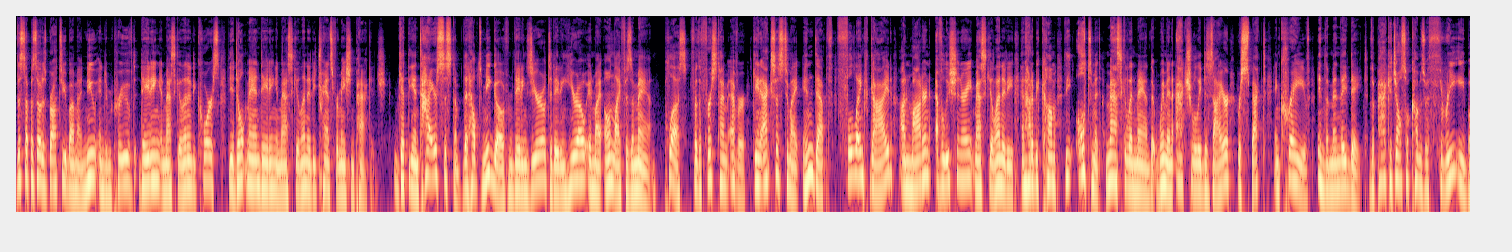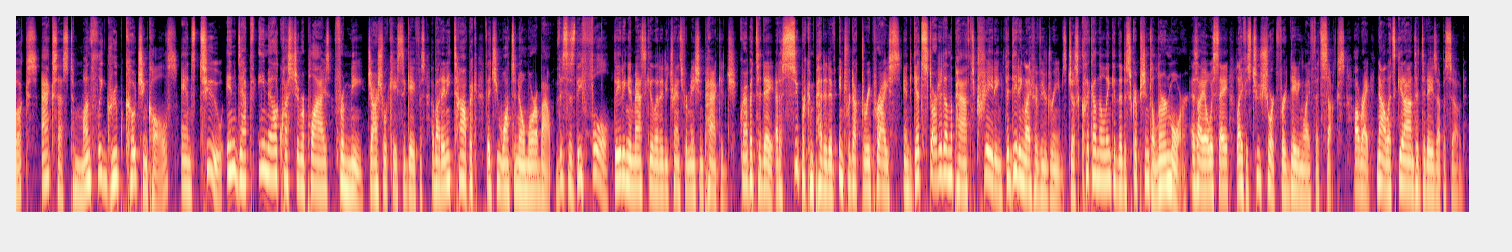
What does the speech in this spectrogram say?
This episode is brought to you by my new and improved dating and masculinity course, the Adult Man Dating and Masculinity Transformation Package. Get the entire system that helped me go from dating zero to dating hero in my own life as a man. Plus, for the first time ever, gain access to my in depth, full length guide on modern evolutionary masculinity and how to become the ultimate masculine man that women actually desire, respect, and crave in the men they date. The package also comes with three ebooks, access to monthly group coaching calls, and two in depth email question replies from me, Joshua K. Sigafus, about any topic that you want to know more about. This is the full dating and masculinity transformation package. Grab it today at a super competitive introductory price and get started on the path to creating the dating life of your dreams. Just click on the link in the description to learn more. As I always say, life is too short for a dating life that sucks. All right, now let's get on to today's episode.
